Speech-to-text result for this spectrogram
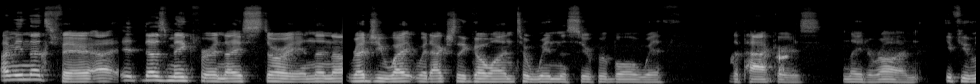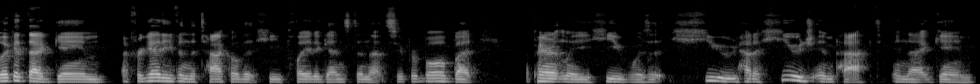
I mean, that's fair. Uh, it does make for a nice story. And then uh, Reggie White would actually go on to win the Super Bowl with the Packers later on. If you look at that game, I forget even the tackle that he played against in that Super Bowl, but apparently he was a huge had a huge impact in that game.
